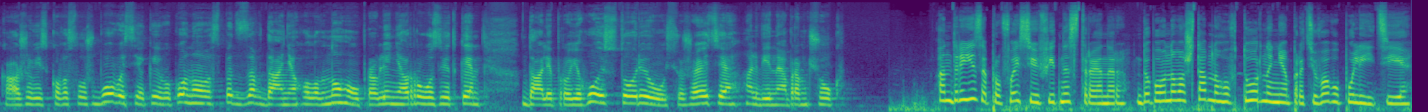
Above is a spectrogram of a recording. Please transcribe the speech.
каже військовослужбовець, який виконував спецзавдання головного управління розвідки. Далі про його історію у сюжеті Альвіни Абрамчук. Андрій за професією фітнес-тренер. До повномасштабного вторгнення працював у поліції.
